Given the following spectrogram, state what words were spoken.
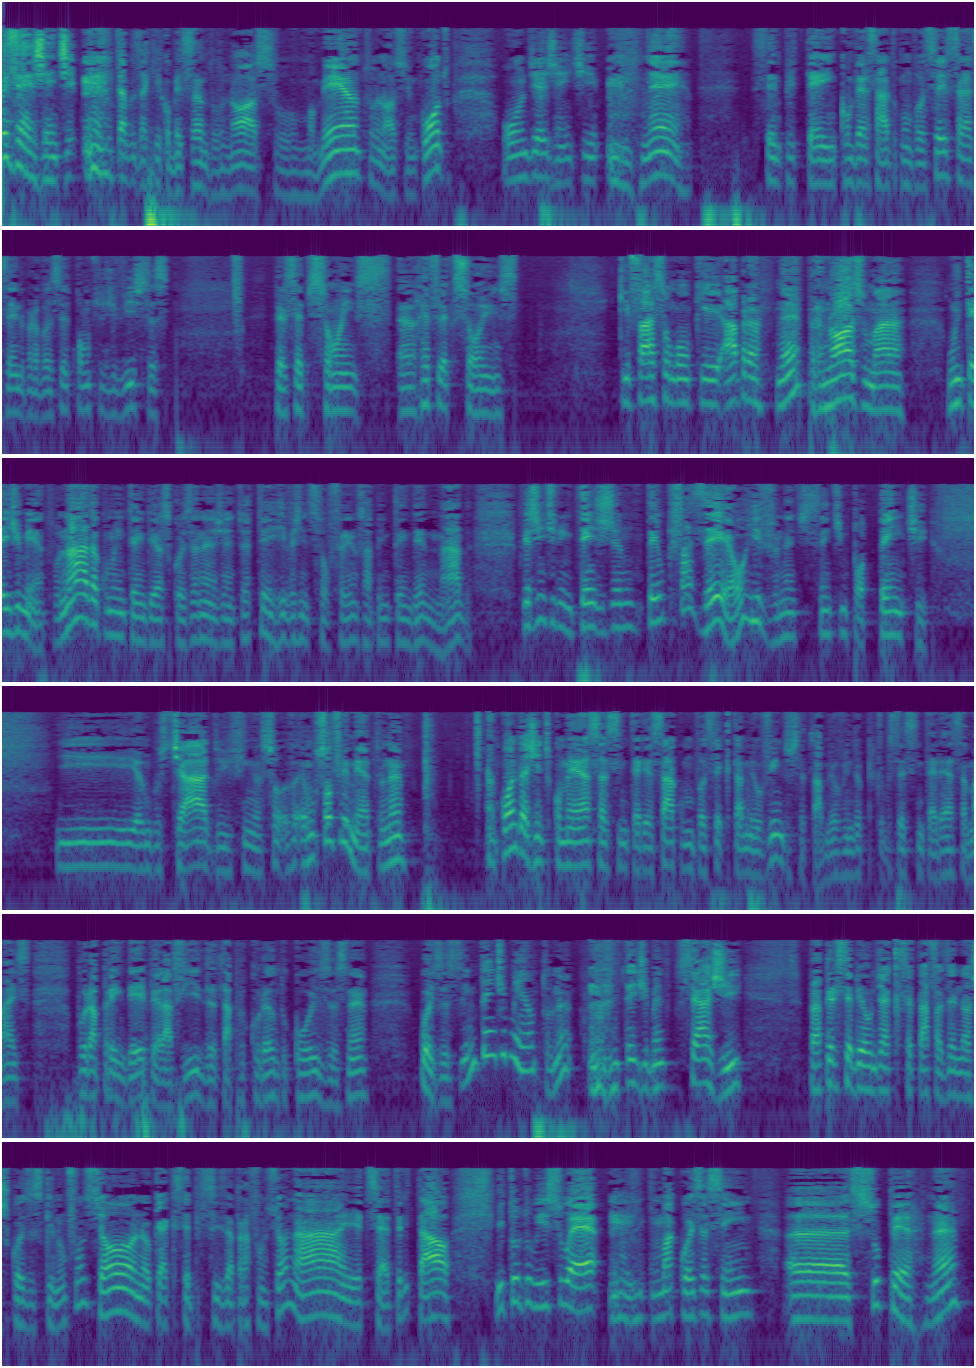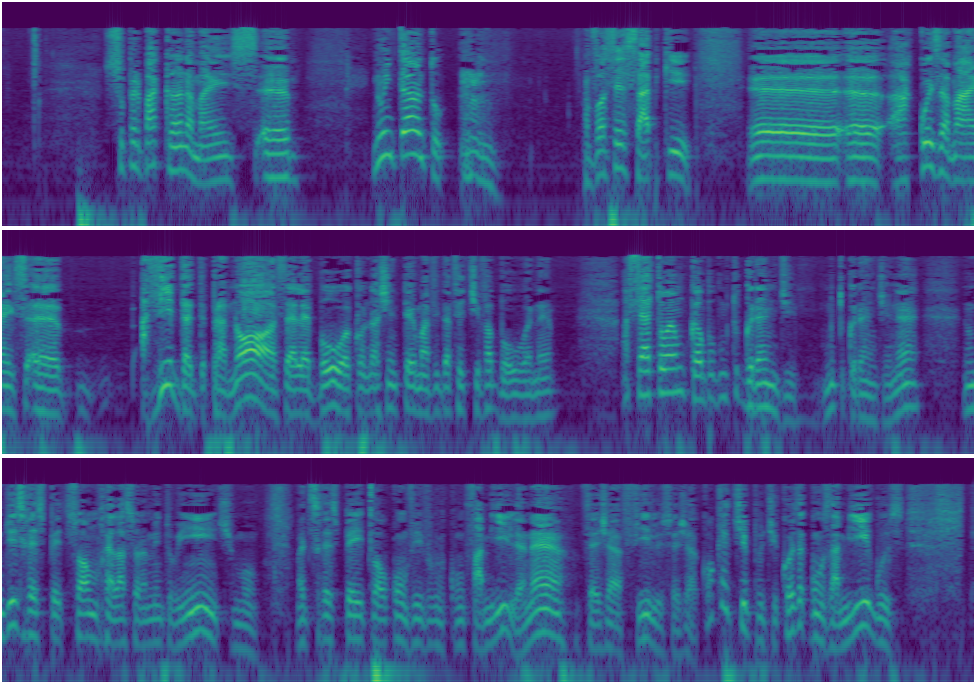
Pois é, gente, estamos aqui começando o nosso momento, o nosso encontro, onde a gente, né, sempre tem conversado com vocês, trazendo para vocês pontos de vistas, percepções, uh, reflexões, que façam com que abra, né, para nós uma um entendimento. Nada como entender as coisas, né, gente? É terrível a gente sofrer, não sabe entender nada. Porque a gente não entende, a gente não tem o que fazer. É horrível, né? A gente se sente impotente e angustiado, enfim, é um sofrimento, né? Quando a gente começa a se interessar, como você que está me ouvindo, você está me ouvindo porque você se interessa mais por aprender pela vida, está procurando coisas, né? Coisas de entendimento, né? entendimento para você agir, para perceber onde é que você está fazendo as coisas que não funcionam, o que é que você precisa para funcionar, etc e tal. E tudo isso é uma coisa assim, uh, super, né? Super bacana, mas, é, no entanto, você sabe que é, é, a coisa mais. É, a vida para nós, ela é boa quando a gente tem uma vida afetiva boa, né? Afeto é um campo muito grande, muito grande, né? Não diz respeito só a um relacionamento íntimo, mas diz respeito ao convívio com família, né? Seja filho, seja qualquer tipo de coisa, com os amigos,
